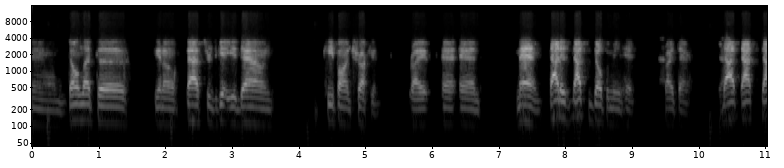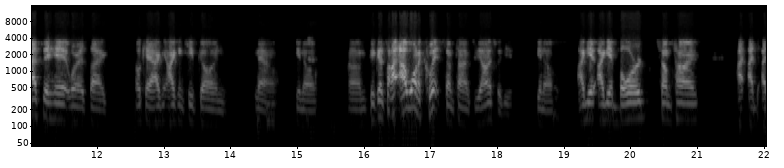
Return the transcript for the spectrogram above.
And don't let the, you know, bastards get you down. Keep on trucking, right? And, and man, that is that's the dopamine hit right there. Yeah. That that's that's the hit where it's like, okay, I can I can keep going now, you know, um, because I, I want to quit sometimes. To be honest with you, you know, I get I get bored sometimes. I I, I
